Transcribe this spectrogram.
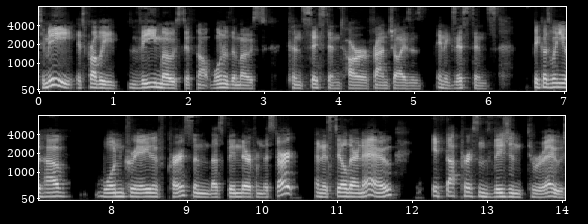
to me, it's probably the most, if not one of the most consistent horror franchises in existence. Because when you have one creative person that's been there from the start and is still there now, it's that person's vision throughout.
